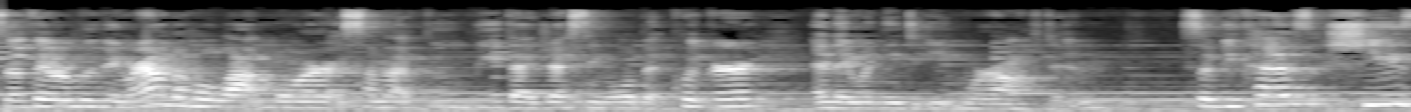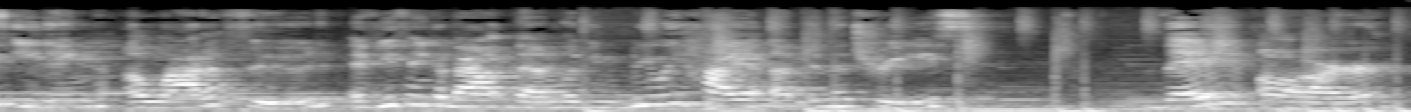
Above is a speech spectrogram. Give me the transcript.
So if they were moving around a whole lot more, some of that food would be digesting a little bit quicker and they would need to eat more often. So because she is eating a lot of food, if you think about them living really high up in the trees, they are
